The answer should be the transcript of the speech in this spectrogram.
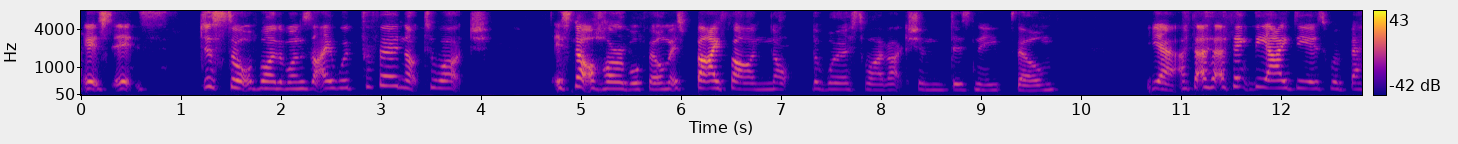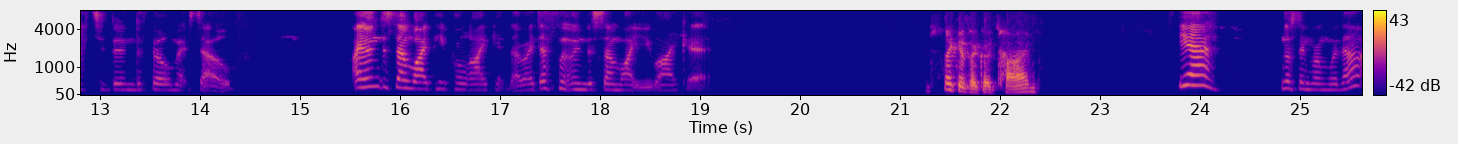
It's it's just sort of one of the ones that I would prefer not to watch. It's not a horrible film. It's by far not the worst live action Disney film. Yeah, I, th- I think the ideas were better than the film itself. I understand why people like it though. I definitely understand why you like it. I just think it's a good time. Yeah, nothing wrong with that.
